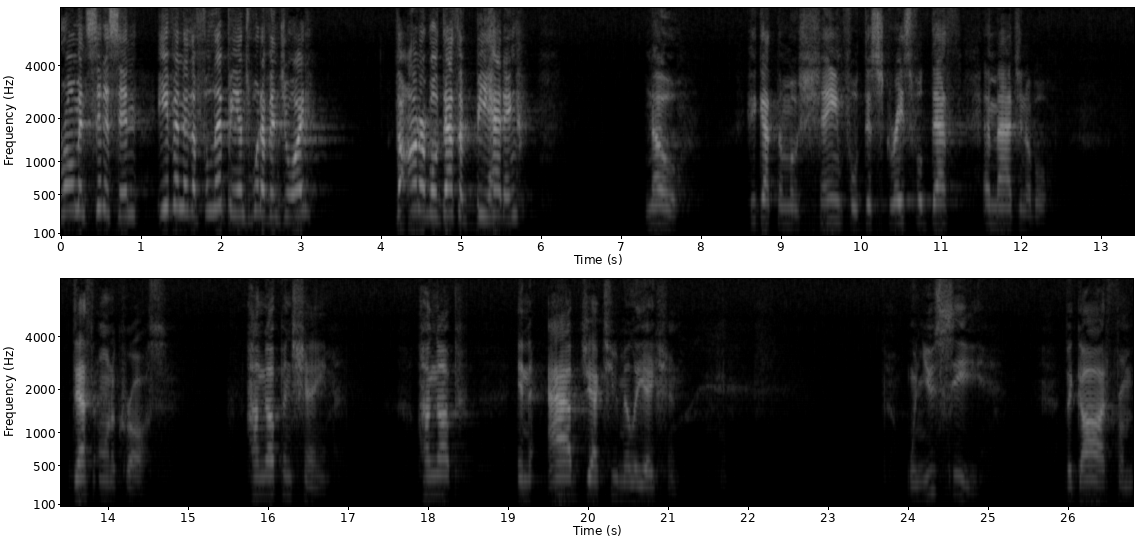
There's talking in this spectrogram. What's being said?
Roman citizen, even the Philippians, would have enjoyed. The honorable death of beheading. No, he got the most shameful, disgraceful death imaginable death on a cross, hung up in shame, hung up in abject humiliation. When you see the God from,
